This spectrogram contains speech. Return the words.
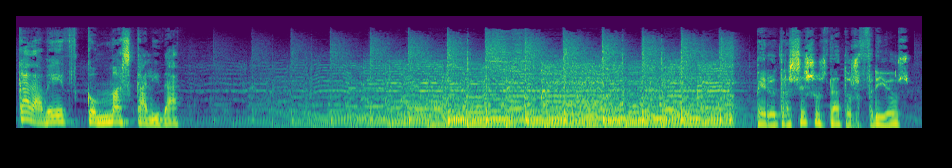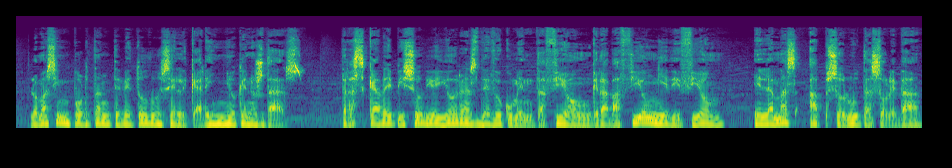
cada vez con más calidad. Pero tras esos datos fríos, lo más importante de todo es el cariño que nos das. Tras cada episodio y horas de documentación, grabación y edición, en la más absoluta soledad,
